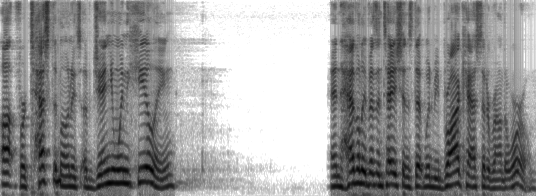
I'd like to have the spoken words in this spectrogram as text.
up for testimonies of genuine healing and heavenly visitations that would be broadcasted around the world.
